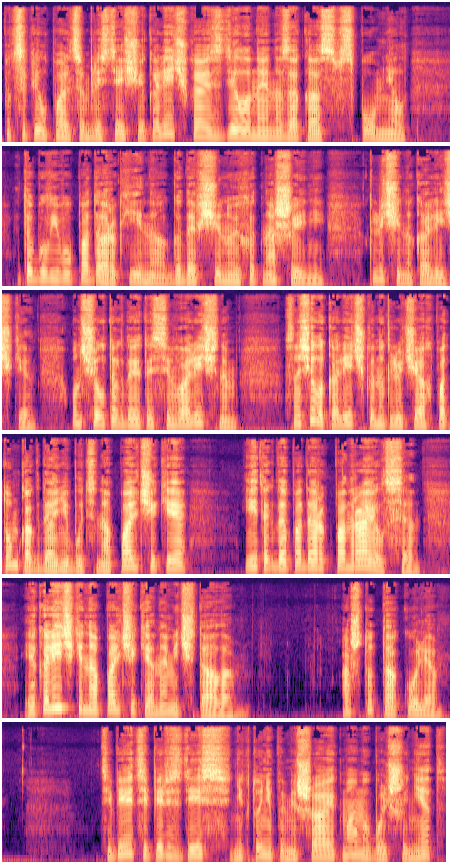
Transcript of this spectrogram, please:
подцепил пальцем блестящее колечко, сделанное на заказ, вспомнил. Это был его подарок ей на годовщину их отношений, ключи на колечке. Он счел тогда это символичным. Сначала колечко на ключах, потом когда-нибудь на пальчике. Ей тогда подарок понравился, и о колечке на пальчике она мечтала. «А что так, Оля?» «Тебе теперь здесь никто не помешает, мамы больше нет».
